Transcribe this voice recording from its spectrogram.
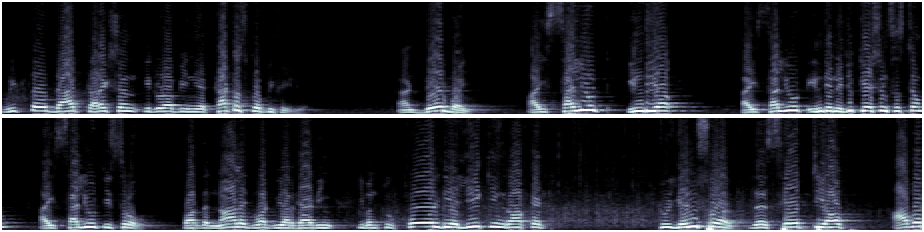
without that correction, it would have been a catastrophic failure. And thereby, I salute India, I salute Indian education system, I salute ISRO for the knowledge what we are having, even to hold a leaking rocket to ensure the safety of our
